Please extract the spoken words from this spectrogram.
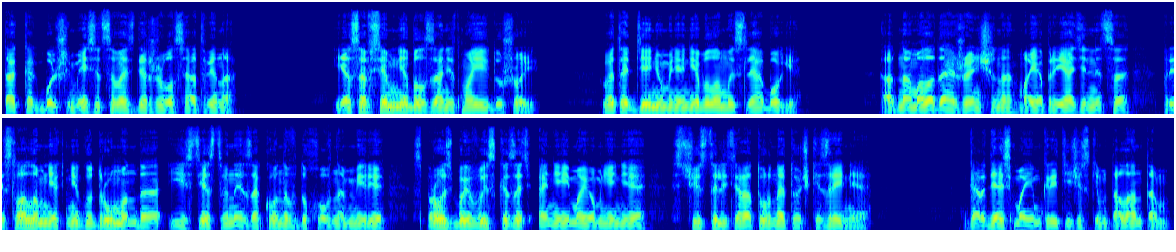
так как больше месяца воздерживался от вина. Я совсем не был занят моей душой. В этот день у меня не было мысли о Боге. Одна молодая женщина, моя приятельница, прислала мне книгу Друмонда «Естественные законы в духовном мире» с просьбой высказать о ней мое мнение с чисто литературной точки зрения. Гордясь моим критическим талантом,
